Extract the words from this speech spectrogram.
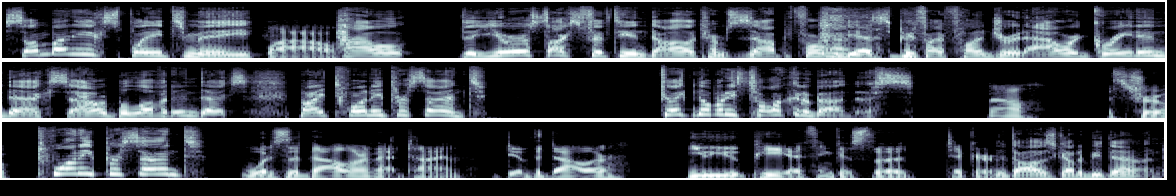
Somebody explain to me Wow. how the Euro Stoxx 50 in dollar terms is outperforming the S&P 500, our great index, our beloved index, by 20%. I feel like nobody's talking about this. No. It's true. 20%. What is the dollar in that time? Do you have the dollar? UUP, I think, is the ticker. The dollar's got to be down.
